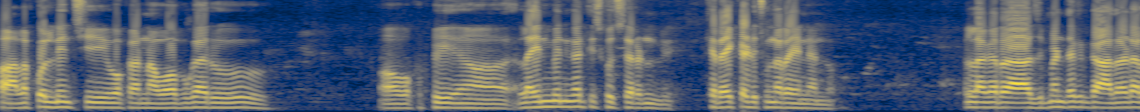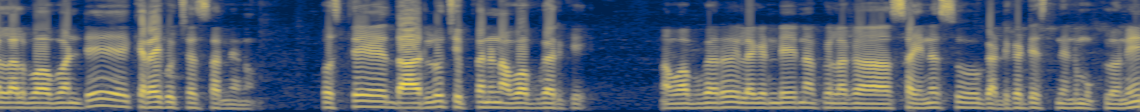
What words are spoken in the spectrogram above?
పాలకొల్లు నుంచి ఒక నవాబు గారు ఒక పే లైన్మెన్గా తీసుకొచ్చారండి. కిరాయి కడుచుకున్నారు ఆయన నన్ను. ఇలాగ రాజమండ్రి దగ్గర గాదాడ వెళ్ళాలి బాబు అంటే కిరాయికి వచ్చాను సార్ నేను. వస్తే దారిలో చెప్పాను నవాబు గారికి. నవాబు గారు ఇలాగండి నాకు ఇలాగ సైనస్ గడ్డ కట్టేస్తుందండి ముక్కులోని.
